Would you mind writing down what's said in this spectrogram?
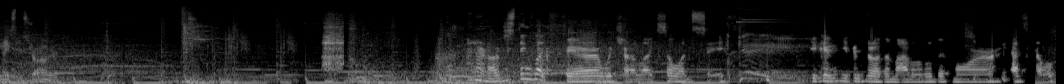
makes him stronger? I don't know, just things like fair, which are like so unsafe. You can you can throw them out a little bit more. Tilt,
